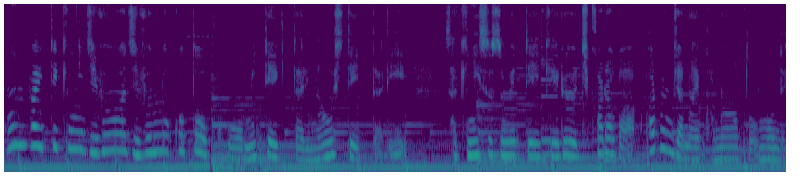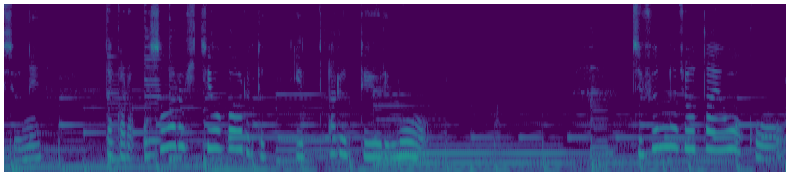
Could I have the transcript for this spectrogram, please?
本来的に自分は自分のことをこう見ていったり直していったり先に進めていける力があるんじゃないかなと思うんですよね。だから教わる必要があるとあるっていうよりも自分の状態をこ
